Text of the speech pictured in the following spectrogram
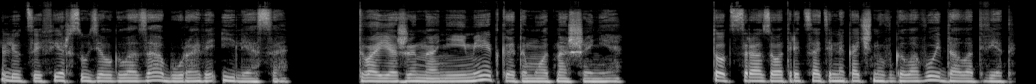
Люцифер сузил глаза, буравя Илиаса. «Твоя жена не имеет к этому отношения?» Тот, сразу отрицательно качнув головой, дал ответ.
